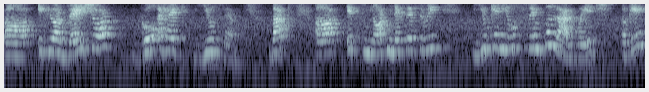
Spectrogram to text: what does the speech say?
Uh, if you are very sure go ahead use them. But uh, it's not necessary. You can use simple language okay?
